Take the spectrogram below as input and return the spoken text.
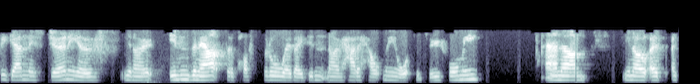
began this journey of you know ins and outs of hospital where they didn't know how to help me or what to do for me and um you know a, a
